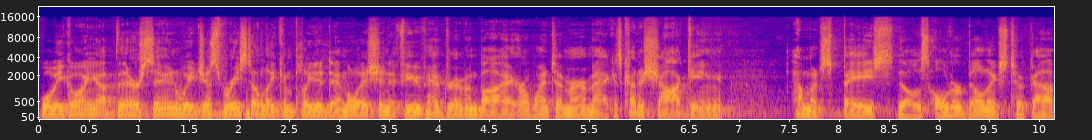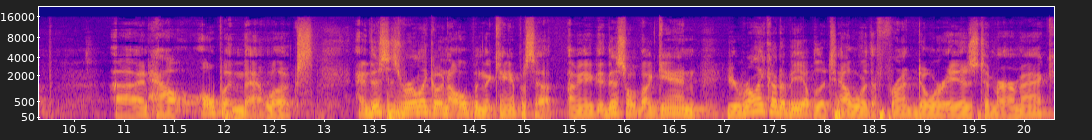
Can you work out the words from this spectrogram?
We'll be going up there soon. We just recently completed demolition. If you have driven by or went to Meramec, it's kind of shocking how much space those older buildings took up uh, and how open that looks. And this is really going to open the campus up. I mean, this will, again, you're really going to be able to tell where the front door is to Meramec.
